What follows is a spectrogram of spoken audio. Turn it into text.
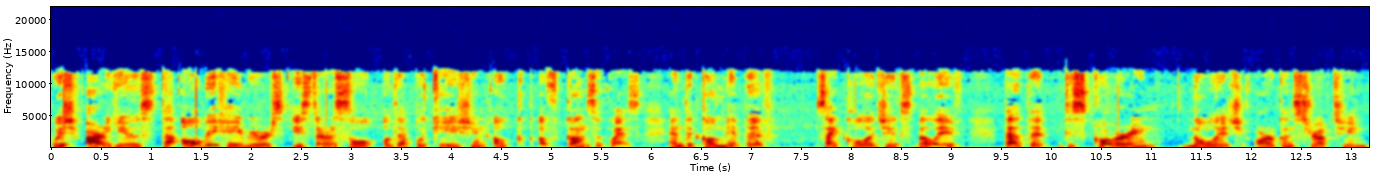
which argues that all behaviors is the result of the application of, of consequence, and the cognitive psychologists believe that the discovering knowledge or constructing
